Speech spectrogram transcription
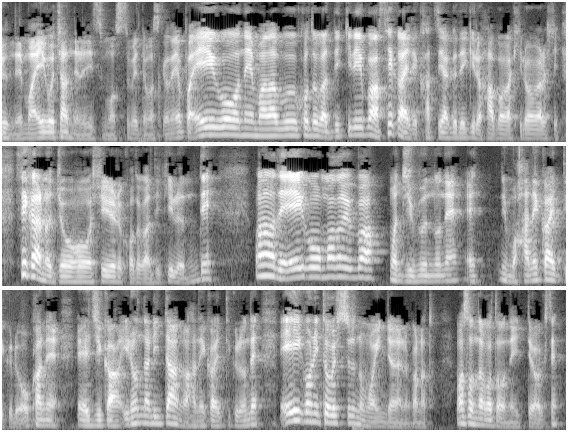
いうんで、まあ、英語チャンネルにいつも進めてますけどね、やっぱ英語をね、学ぶことができれば、世界で活躍できる幅が広がるし、世界の情報を仕入れることができるんで、まあ、なので、英語を学べば、まあ、自分のね、え、にも跳ね返ってくるお金、え、時間、いろんなリターンが跳ね返ってくるので、英語に投資するのもいいんじゃないのかなと。まあ、そんなことをね、言ってるわけですね。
